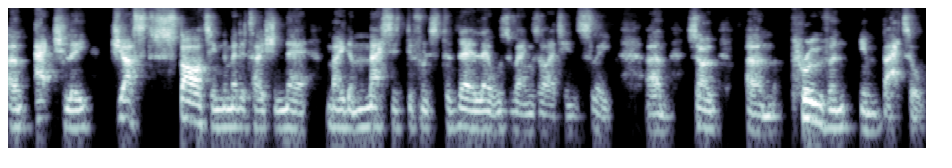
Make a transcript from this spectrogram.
um, actually just starting the meditation there made a massive difference to their levels of anxiety and sleep. Um, so, um, proven in battle,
